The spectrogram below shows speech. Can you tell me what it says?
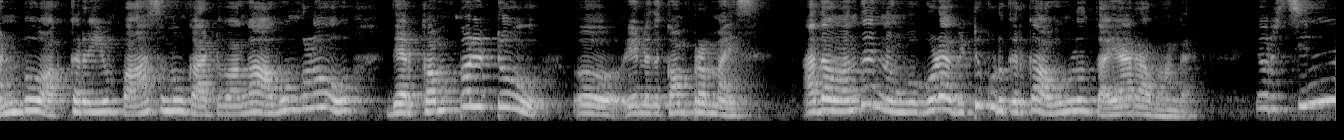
அன்பும் அக்கறையும் பாசமும் காட்டுவாங்க. அவங்களும் தேர் கம்பல் டு என்னது காம்ப்ரமைஸ் அதை வந்து உங்கள் கூட விட்டு கொடுக்கறக்கு அவங்களும் தயாராவாங்க. ஒரு சின்ன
